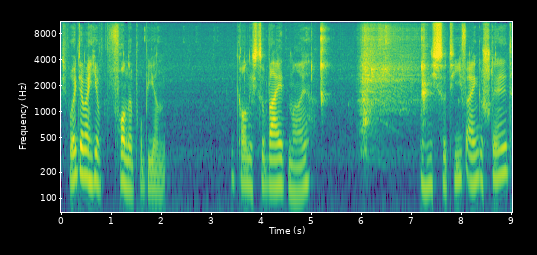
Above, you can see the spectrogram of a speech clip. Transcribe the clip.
Ich wollte mal hier vorne probieren. Gar nicht so weit mal. Und nicht so tief eingestellt.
